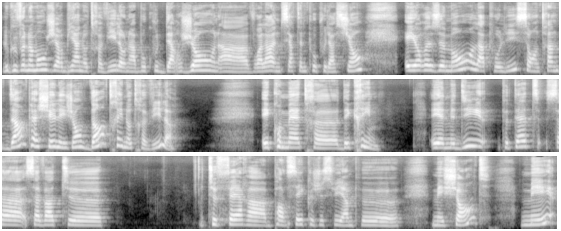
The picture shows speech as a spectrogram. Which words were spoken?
Le gouvernement gère bien notre ville, on a beaucoup d'argent, on a voilà une certaine population et heureusement la police est en train d'empêcher les gens d'entrer notre ville et commettre euh, des crimes. Et elle me dit peut-être ça ça va te te faire euh, penser que je suis un peu euh, méchante, mais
